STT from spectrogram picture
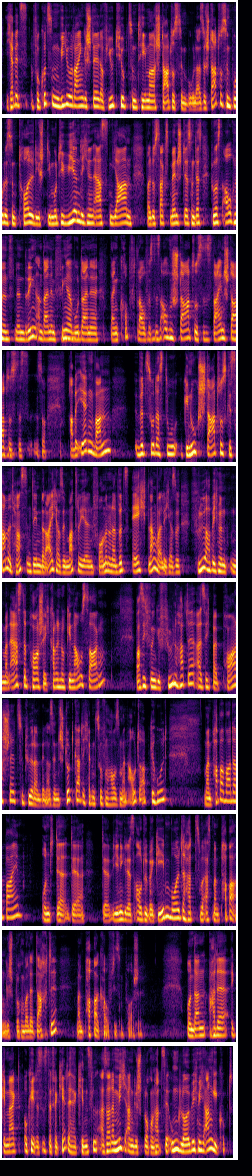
ich habe jetzt vor kurzem ein Video reingestellt auf YouTube zum Thema Statussymbole. Also Statussymbole sind toll, die, die motivieren dich in den ersten Jahren, weil du sagst, Mensch, das und das. Du hast auch einen, einen Ring an deinem Finger, wo deine, dein Kopf drauf ist. Das ist auch ein Status, das ist dein Status. Das, so. Aber irgendwann wird so, dass du genug Status gesammelt hast in dem Bereich, also in materiellen Formen, und dann wird es echt langweilig. Also früher habe ich mein, mein erster Porsche, ich kann euch noch genau sagen, was ich für ein Gefühl hatte, als ich bei Porsche zu Tür rein bin. Also in Stuttgart, ich habe in Zuffenhausen mein Auto abgeholt. Mein Papa war dabei und der, der, derjenige, der das Auto übergeben wollte, hat zuerst meinen Papa angesprochen, weil er dachte, mein Papa kauft diesen Porsche. Und dann hat er gemerkt, okay, das ist der verkehrte Herr Kinzel. Also hat er mich angesprochen und hat sehr ungläubig mich angeguckt.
